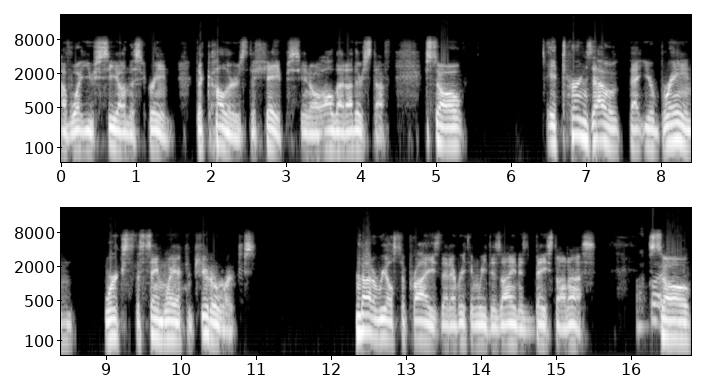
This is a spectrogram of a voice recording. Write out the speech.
of what you see on the screen, the colors, the shapes, you know, all that other stuff. So it turns out that your brain works the same way a computer works. Not a real surprise that everything we design is based on us. So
